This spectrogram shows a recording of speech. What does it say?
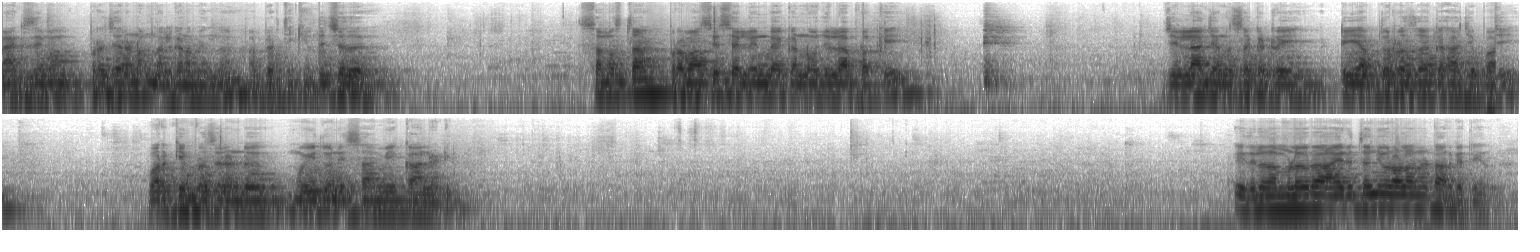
മാക്സിമം പ്രചരണം നൽകണമെന്ന് അഭ്യർത്ഥിക്കും എത്തിച്ചത് സമസ്ത പ്രവാസി സെല്ലിന്റെ കണ്ണൂർ ജില്ലാ പ്രക്കി ജില്ലാ general secretary T Abdul Razak ഹാജിപ്പാജി വർക്കിംഗ് പ്രസിഡന്റ് മൊയ്തുൻ ഇസാമി കാലടി. ഇതിൽ നമ്മളൊരു ആയിരത്തഞ്ഞൂറോളാണ് ടാർഗറ്റ് ചെയ്യുന്നത്.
